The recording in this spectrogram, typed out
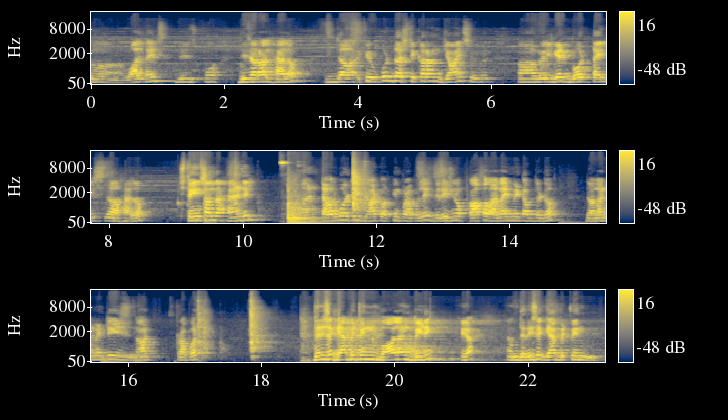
uh, wall tiles. These four. These are all halo. The if you put the sticker on joints, we will uh, will get both tiles uh, halo. Stains on the handle and tower bolt is not working properly. There is no proper alignment of the door. The alignment is not proper. There is a gap between wall and beading here, and there is a gap between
